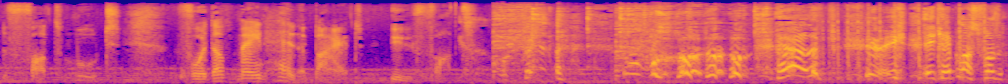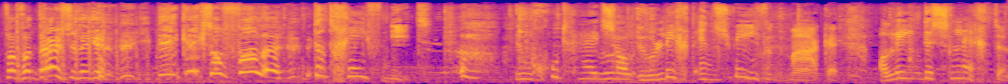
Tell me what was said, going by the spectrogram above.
vat moed, voordat mijn hellebaard u vat. Help! Ik, ik heb last van, van, van duizelingen. Ik, ik zal vallen. Dat geeft niet. Uw goedheid zal u licht en zwevend maken. Alleen de slechte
